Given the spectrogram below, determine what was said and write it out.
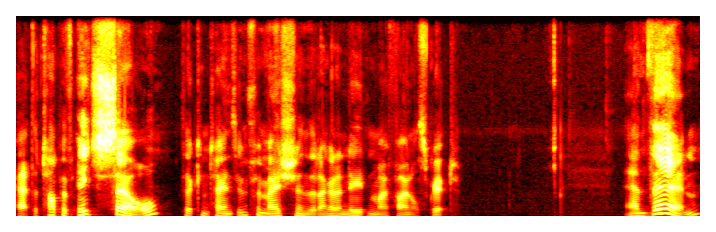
at the top of each cell that contains information that I'm going to need in my final script. And then,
